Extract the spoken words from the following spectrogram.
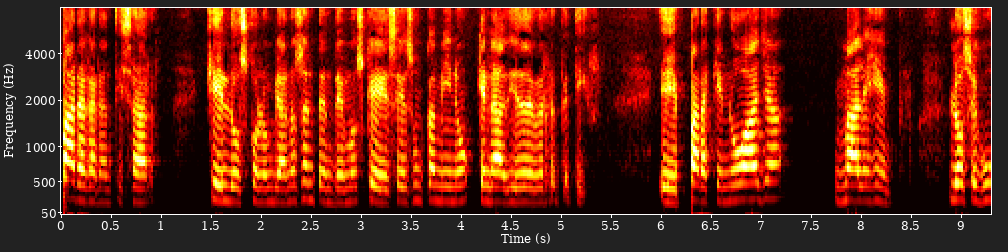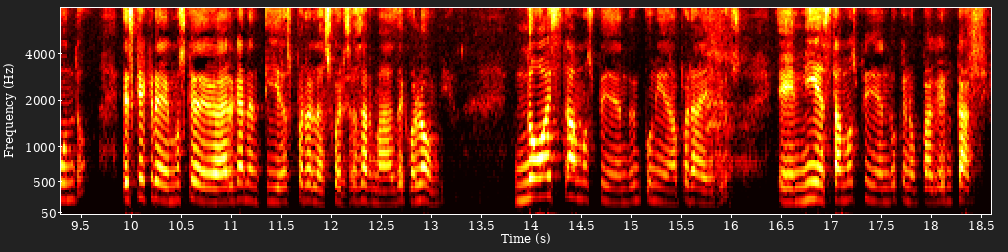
para garantizar que los colombianos entendemos que ese es un camino que nadie debe repetir, eh, para que no haya mal ejemplo. Lo segundo es que creemos que debe haber garantías para las Fuerzas Armadas de Colombia. No estamos pidiendo impunidad para ellos, eh, ni estamos pidiendo que no paguen cárcel.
